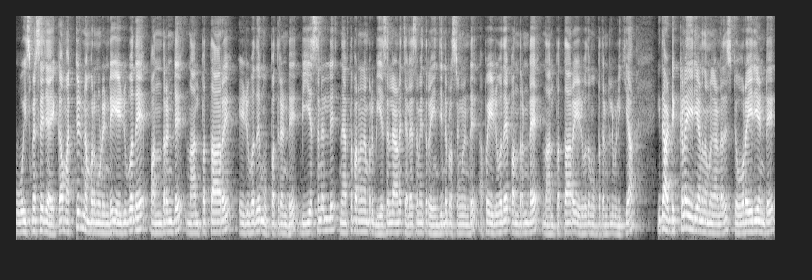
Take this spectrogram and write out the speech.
വോയിസ് മെസ്സേജ് അയക്കുക മറ്റൊരു നമ്പറും കൂടി ഉണ്ട്. എഴുപത് പന്ത്രണ്ട് നാൽപ്പത്താറ് എഴുപത് മുപ്പത്തിരണ്ട്. ബി എസ് എൻ എല്ലിൽ നേരത്തെ പറഞ്ഞ നമ്പർ ബി എസ് എൻ എല്ലാണ് ചില സമയത്ത് റേഞ്ചിന്റെ പ്രശ്നങ്ങളുണ്ട്. അപ്പോൾ എഴുപത് പന്ത്രണ്ട് നാൽപ്പത്താറ് എഴുപത് മുപ്പത്തിരണ്ടിൽ വിളിക്കുക. ഇത് അടുക്കള ഏരിയ ആണ് നമ്മൾ കാണുന്നത്. സ്റ്റോർ ഏരിയ ഉണ്ട്.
